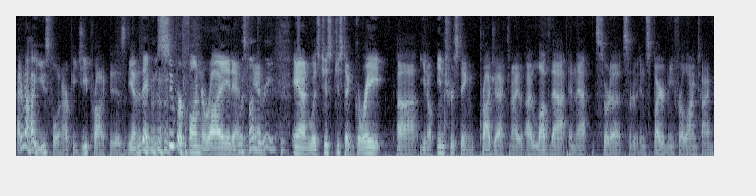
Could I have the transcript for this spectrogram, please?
I don't know how useful an RPG product it is at the end of the day, but it was super fun to write, and It was fun and, to read. and was just just a great uh, you know interesting project and I, I love that and that sort of sort of inspired me for a long time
